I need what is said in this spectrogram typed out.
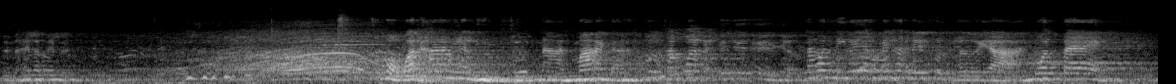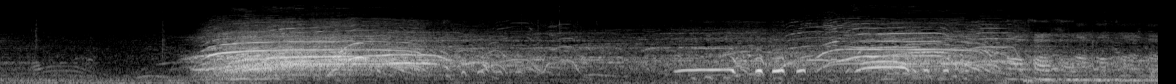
หรือจะให้เราเต้นเลย จะบอกว่าท่าเนี่ยหลิงฝึกนานมากนะ ฝึกทั้งวันอะยืนๆอย่างเงี้ย แล้ววันนี้ก็ยังไม่ทันได้ฝึกเลยอะ นวดแป้ง พอพอพ พ อ อพอพอพอ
